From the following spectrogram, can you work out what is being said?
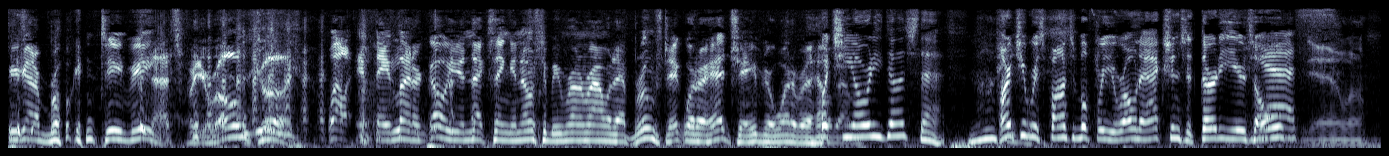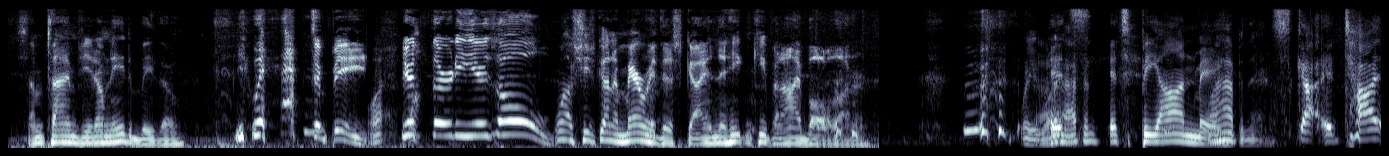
You got a broken TV. That's for your own good. Well, if they let her go, the next thing you know, she'll be running around with that broomstick with her head shaved or whatever the hell. But she that- already does that. Aren't you responsible for your own actions at 30 years old? Yes. Yeah, well. Sometimes you don't need to be though. You have to be. What? You're 30 years old. Well, she's going to marry this guy, and then he can keep an eyeball on her. Wait, what It's, happened? it's beyond me. What happened there? Scott, Todd,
